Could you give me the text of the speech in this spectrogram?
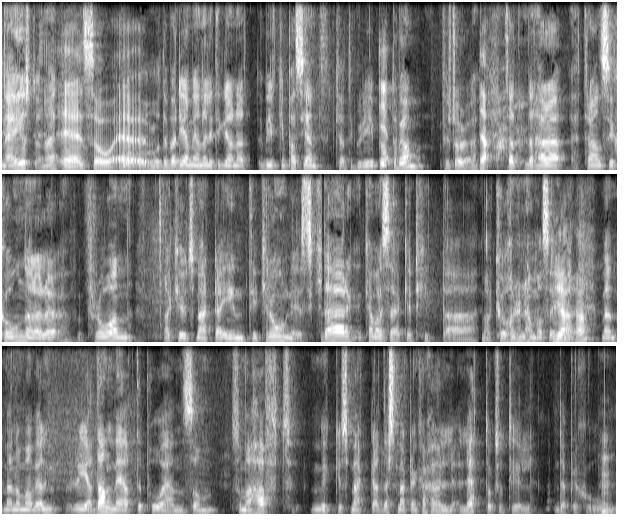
Nej, just det. Nej. Eh, Så, eh, Och, och det var det jag menade lite grann att vilken patientkategori pratar vi om? Förstår du? Ja. Så att den här transitionen eller från akut smärta in till kronisk. Där kan man säkert hitta markörerna om man säger. Ja, men, ja. Men, men om man väl redan mäter på en som, som har haft mycket smärta, där smärtan kanske har lett också till depression Mm.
